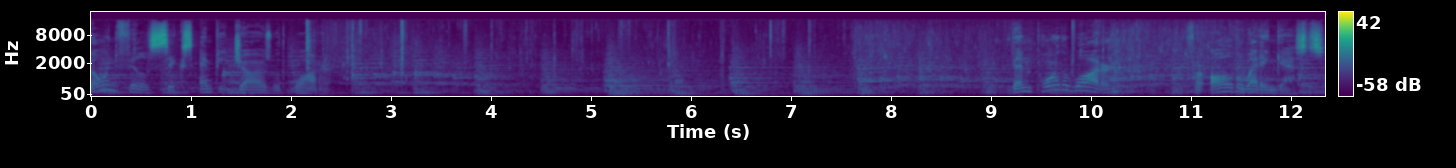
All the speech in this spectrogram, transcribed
Go and fill six empty jars with water. Then pour the water for all the wedding guests.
